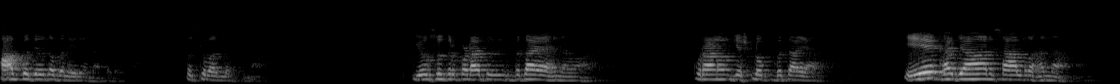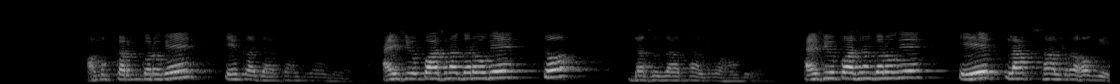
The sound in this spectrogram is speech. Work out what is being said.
आपको देवता बने रहना पड़ेगा। उसके बाद लौटना है योग सूत्र पढ़ाते तो बताया है ना वहाँ। पुराणों के श्लोक बताया। एक हज़ार साल रहना। अमुक कर्म करोगे, एक हज़ार साल रहोगे। ऐसी उपासना करोगे तो दस हज़ार साल रहोगे। ऐसी उपासना करोगे, एक लाख साल रहोगे।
